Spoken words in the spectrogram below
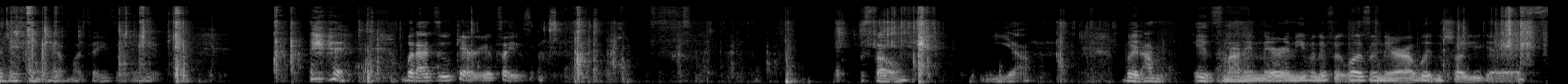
I just don't have my taser in it. but I do carry a taser. So, yeah but I'm it's not in there and even if it was in there I wouldn't show you guys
